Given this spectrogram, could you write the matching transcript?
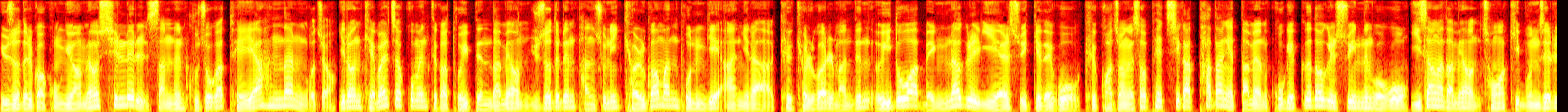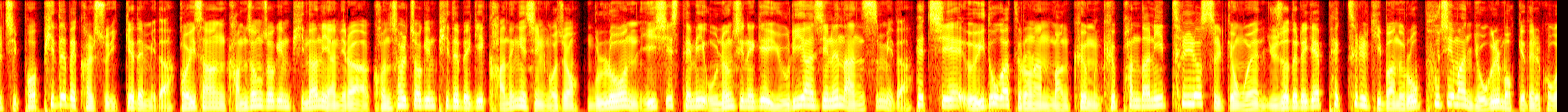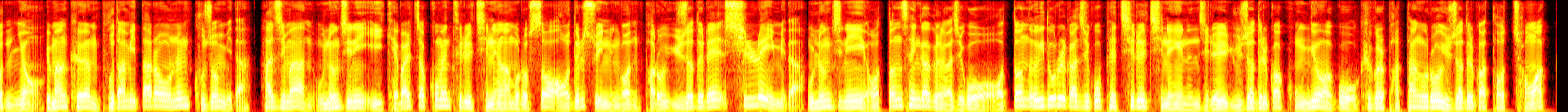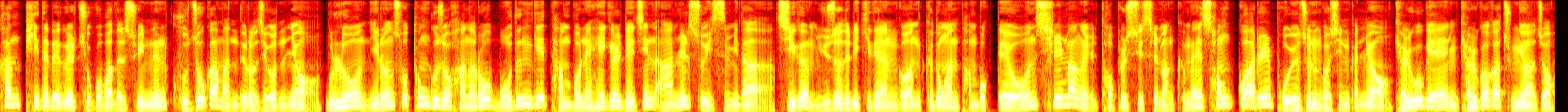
유저들과 공유하며 신뢰를 쌓는 구조가 돼야 한다는 거죠. 이런 개발자 코멘트가 도입된다면 유저들은 단순히 결과만 보는 게 아니라 그 결과를 만든 의도와 맥락을 이해할 수 있게 되고 그 과정에서 패치가 타당했다면 고개 끄덕일 수 있는 거고 이상하다면 정확히 문제를 짚어 피드백할 수 있게 됩니다. 더 이상 감정적인 비난이 아니라 건설적인 피드백이 가능해지는 거죠. 물론 이 시스템이 운영진에게 유리하지는 않습니다. 패치의 의도가 드러난 만큼 그 판단이 틀렸을 경우엔 유저들에게 팩트를 기반으로 푸짐한 욕을 먹게 될 거거든요. 그만큼 부담이 따라오는 구조입니다. 하지만 운영진이 이 개발자 코멘트를 진행함으로써 얻을 수 있는 건 바로 유저들의 신뢰입니다. 운영진이 어떤 생각을 가지고 어떤 의도를 가지고 패치를 진행했는지를 유저들과 공유하고 그걸 바탕으로 유저들과 더 정확한 피드백을 주고받을 수 있는 구조가 만들어지거든요. 물론 이런 소통 구조 하나로 모든 게 단번에 해결되진 않을 수 있습니다. 지금 유저들이 기대한 건 그동안 반복되어 온 실망을 덮을 수 있을 만큼의 성과를 보여주는 것이니까요. 결국엔 결과가 중요하죠.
